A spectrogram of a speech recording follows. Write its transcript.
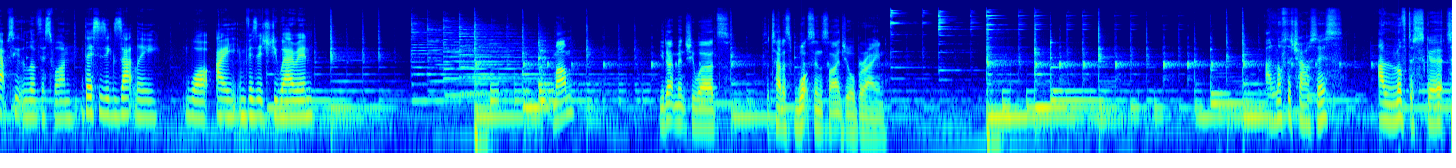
Absolutely love this one. This is exactly what I envisaged you wearing. Mum, you don't mince your words, so tell us what's inside your brain. I love the trousers. I love the skirt.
